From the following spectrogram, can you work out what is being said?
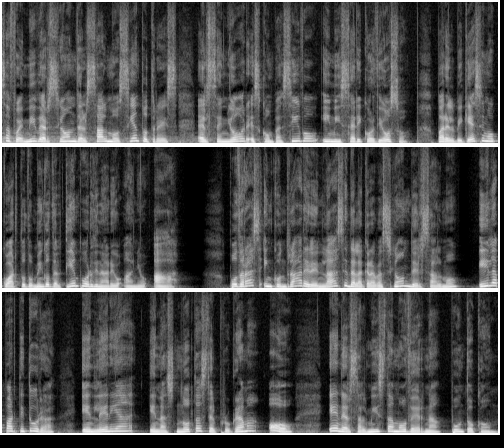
Esa fue mi versión del Salmo 103, El Señor es compasivo y misericordioso, para el vigésimo cuarto domingo del tiempo ordinario año A. Podrás encontrar el enlace de la grabación del Salmo y la partitura en línea en las notas del programa o en el salmistamoderna.com.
